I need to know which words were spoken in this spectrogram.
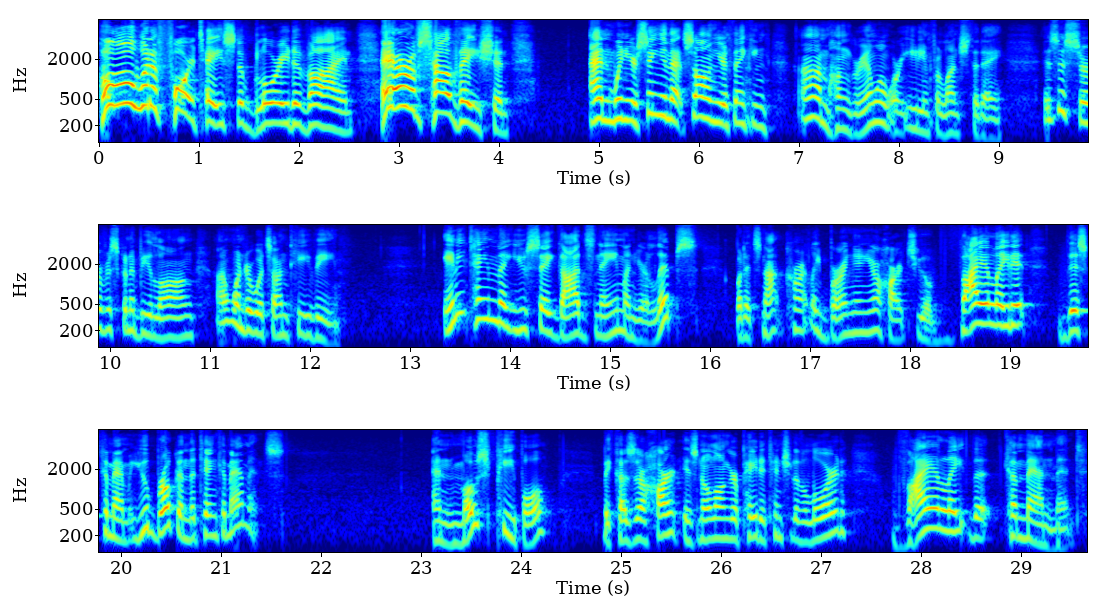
Oh, what a foretaste of glory divine, heir of salvation. And when you're singing that song, you're thinking, I'm hungry. I want what we're eating for lunch today. Is this service going to be long? I wonder what's on TV. Anytime that you say God's name on your lips, but it's not currently burning in your hearts, you have violated this commandment. You've broken the Ten Commandments. And most people, because their heart is no longer paid attention to the Lord, violate the commandment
